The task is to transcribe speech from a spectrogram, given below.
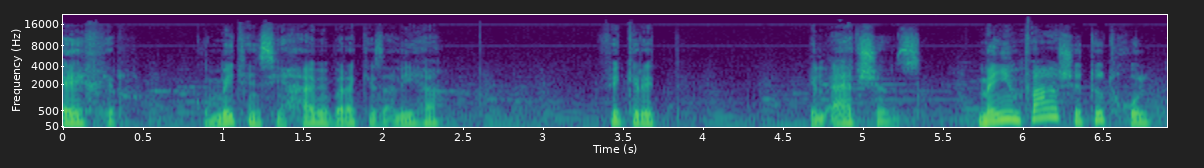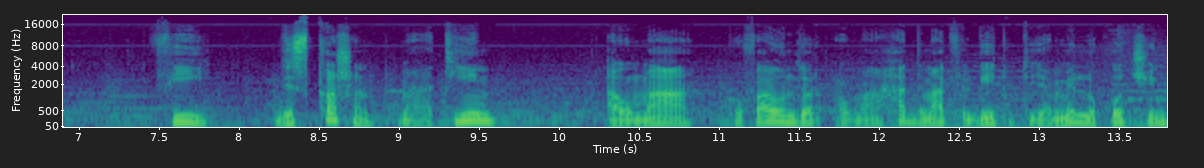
آخر competency حابب أركز عليها فكرة ال actions ما ينفعش تدخل في discussion مع team أو مع co-founder أو مع حد معاك في البيت وبتعمل له coaching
